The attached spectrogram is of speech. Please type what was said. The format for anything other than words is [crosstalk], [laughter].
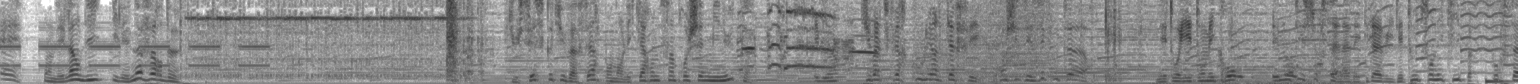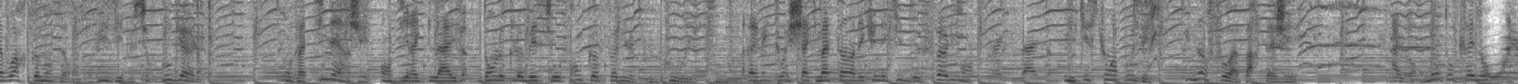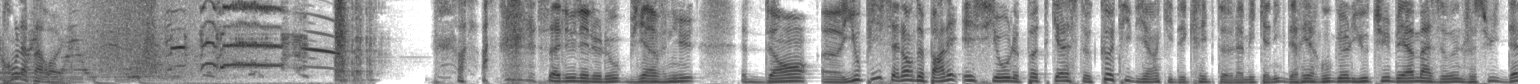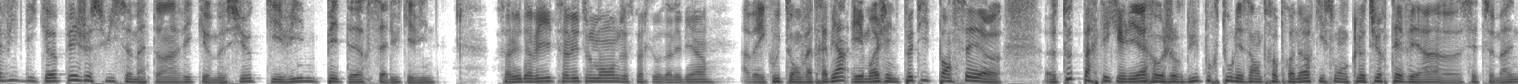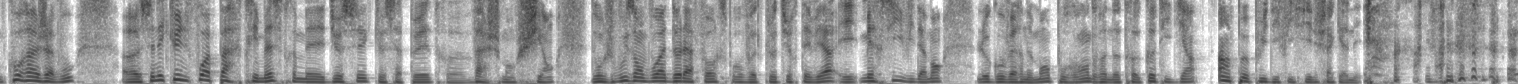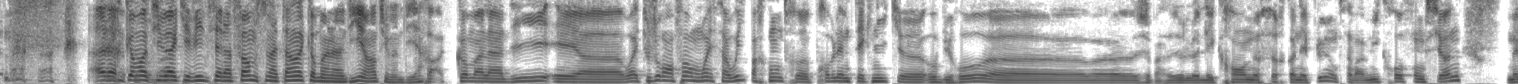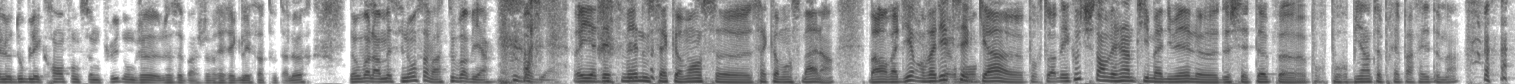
Eh, on est lundi, il est 9h02. Tu sais ce que tu vas faire pendant les 45 prochaines minutes? Eh bien, tu vas te faire couler un café, brancher tes écouteurs, nettoyer ton micro et monter sur scène avec David et toute son équipe pour savoir comment te rendre visible sur Google. On va t'immerger en direct live dans le club SEO francophone le plus cool. Réveille-toi chaque matin avec une équipe de folie. Une question à poser, une info à partager. Alors monte au créneau et prends la parole. [laughs] Salut les loulous, bienvenue dans euh, Youpi, c'est l'heure de parler SEO, le podcast quotidien qui décrypte la mécanique derrière Google, YouTube et Amazon. Je suis David Licop et je suis ce matin avec monsieur Kevin Peter. Salut Kevin. Salut David, salut tout le monde, j'espère que vous allez bien. Ah bah écoute, on va très bien. Et moi j'ai une petite pensée euh, euh, toute particulière [laughs] aujourd'hui pour tous les entrepreneurs qui sont en clôture TVA euh, cette semaine. Courage à vous. ce n'est qu'une fois par trimestre, mais Dieu sait que ça peut être vachement chiant. Donc je vous envoie de la force pour votre clôture TVA et merci évidemment le gouvernement pour rendre notre quotidien un peu plus difficile chaque année. [laughs] Alors comment tu vas Kevin? C'est la forme ce matin comme un lundi, hein, tu vas me dire. Ah, comme un lundi et euh, ouais toujours en forme. Ouais ça oui. Par contre euh, problème technique euh, au bureau. Euh, pas, l'écran ne se reconnaît plus donc ça va. Micro fonctionne mais le double écran fonctionne plus, donc je je sais pas, je devrais régler ça tout à l'heure. Donc voilà, mais sinon ça va, tout va bien. [laughs] Il y a des semaines où ça commence euh, ça commence mal. Hein. Bah on va dire on va dire que c'est le cas euh, pour toi. Mais écoute, je t'enverrai un petit manuel euh, de setup pour pour bien te préparer demain.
